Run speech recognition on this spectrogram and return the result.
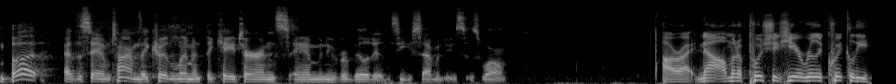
but at the same time, they could limit the K turns and maneuverability of the T70s as well. All right, now I'm going to push it here really quickly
